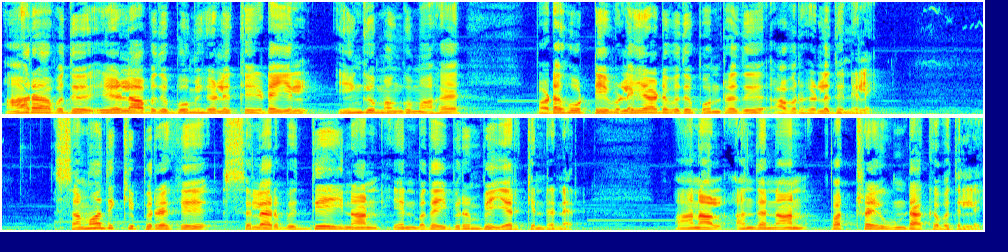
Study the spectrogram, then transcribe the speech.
ஆறாவது ஏழாவது பூமிகளுக்கு இடையில் இங்குமங்குமாக படகோட்டி விளையாடுவது போன்றது அவர்களது நிலை. சமாதிக்கு பிறகு சிலர் வித்தியை நான் என்பதை விரும்பி ஏற்கின்றனர். ஆனால் அந்த நான் பற்றை உண்டாக்குவதில்லை.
